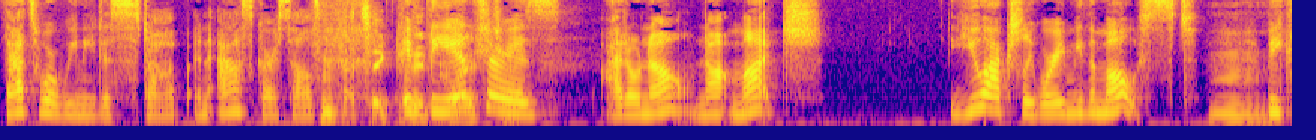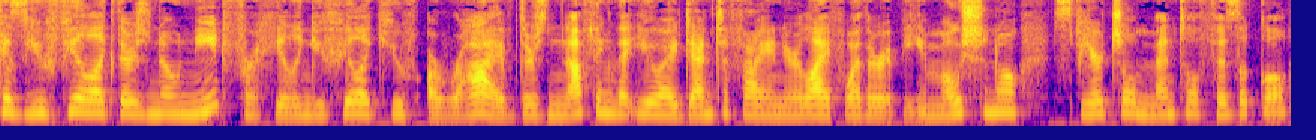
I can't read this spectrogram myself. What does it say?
That's where we need to stop and ask ourselves. That's a good If the question. answer is, I don't know, not much, you actually worry me the most mm. because you feel like there's no need for healing. You feel like you've arrived. There's nothing that you identify in your life, whether it be emotional, spiritual, mental, physical.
